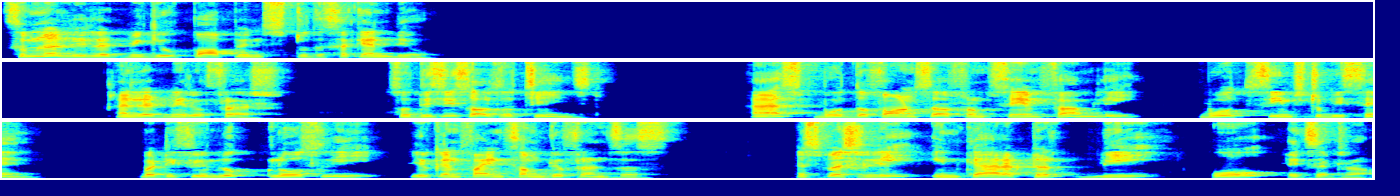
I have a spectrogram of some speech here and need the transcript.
Similarly, let me give Poppins to the second div. And let me refresh. So this is also changed. As both the fonts are from same family, both seems to be same. But if you look closely, you can find some differences, especially in character B, O, etc.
